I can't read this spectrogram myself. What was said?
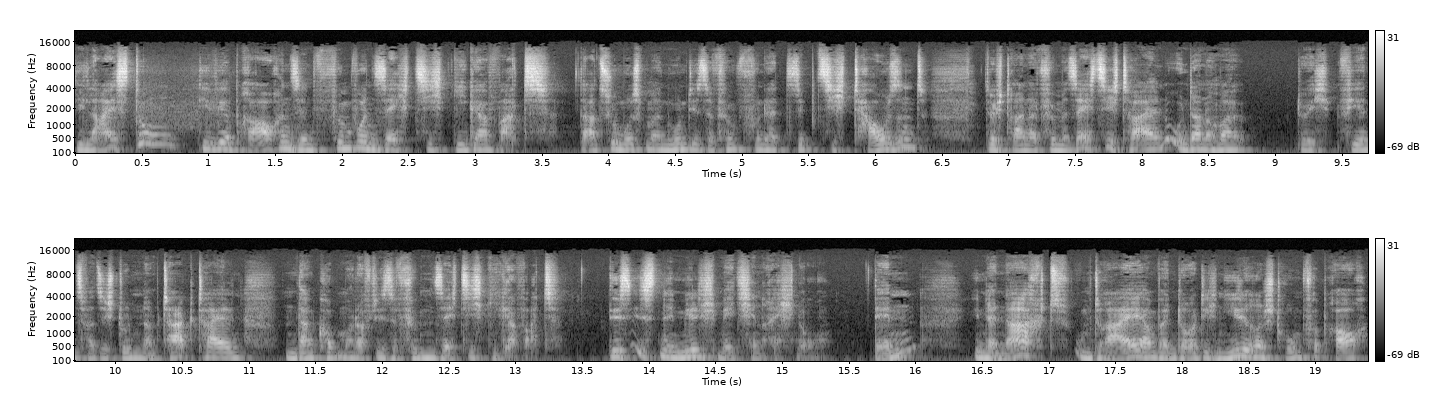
Die Leistung, die wir brauchen, sind 65 Gigawatt. Dazu muss man nun diese 570.000 durch 365 teilen und dann nochmal durch 24 Stunden am Tag teilen und dann kommt man auf diese 65 Gigawatt. Das ist eine Milchmädchenrechnung. Denn in der Nacht um drei haben wir einen deutlich niedrigeren Stromverbrauch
